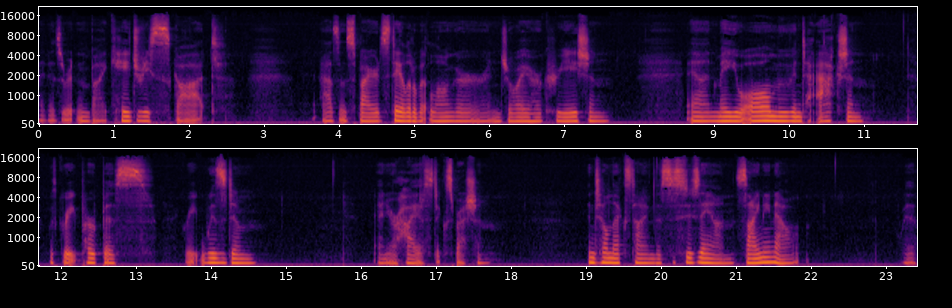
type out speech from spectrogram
It is written by Kadri Scott. As inspired, stay a little bit longer, enjoy her creation, and may you all move into action with great purpose great wisdom, and your highest expression. Until next time, this is Suzanne signing out with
